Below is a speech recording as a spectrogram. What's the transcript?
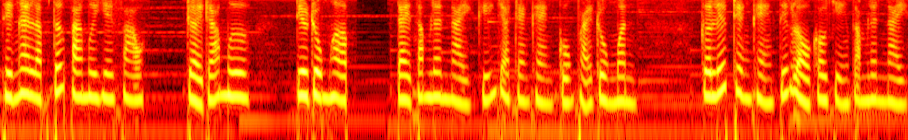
thì ngay lập tức 30 giây sau, trời ráo mưa. Điều trùng hợp, đầy tâm linh này khiến cho Trang Khang cũng phải rùng mình. Clip Trang Khang tiết lộ câu chuyện tâm linh này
